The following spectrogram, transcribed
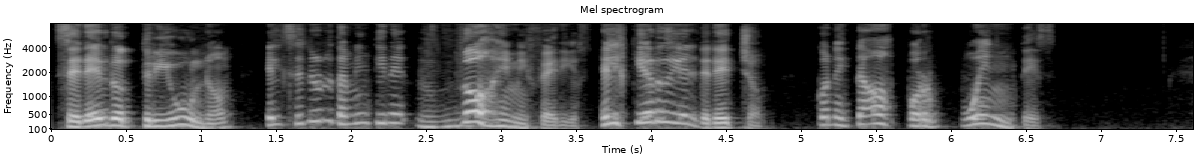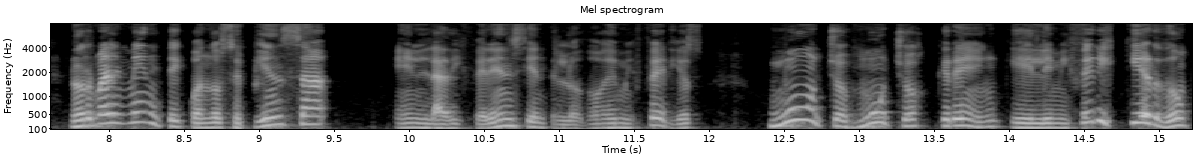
cerebro triuno, el cerebro también tiene dos hemisferios, el izquierdo y el derecho, conectados por puentes. Normalmente cuando se piensa en la diferencia entre los dos hemisferios, muchos, muchos creen que el hemisferio izquierdo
